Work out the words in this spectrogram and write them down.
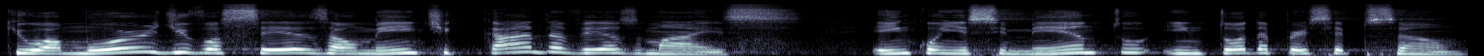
que o amor de vocês aumente cada vez mais em conhecimento e em toda percepção,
